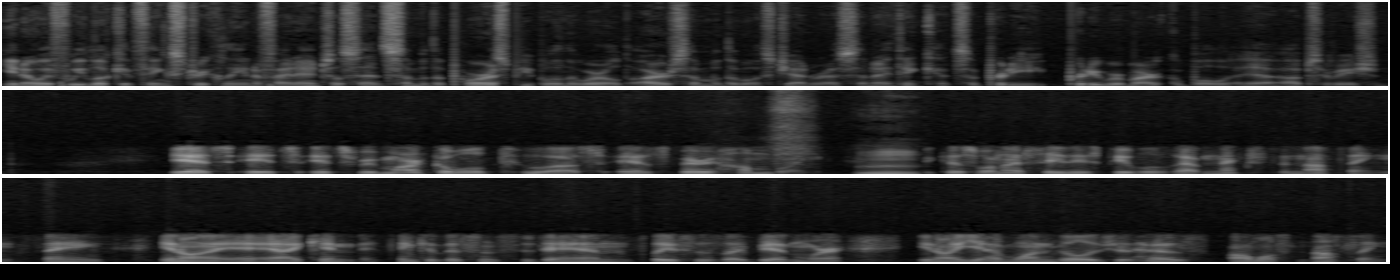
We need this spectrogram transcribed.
you know, if we look at things strictly in a financial sense, some of the poorest people in the world are some of the most generous, and I think it's a pretty pretty remarkable uh, observation. Yes, it's it's remarkable to us. And it's very humbling mm. because when I see these people who have next to nothing saying, you know, I, I can think of this in Sudan and places I've been where, you know, you have one village that has almost nothing.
